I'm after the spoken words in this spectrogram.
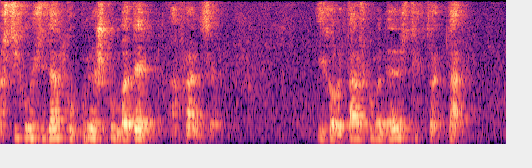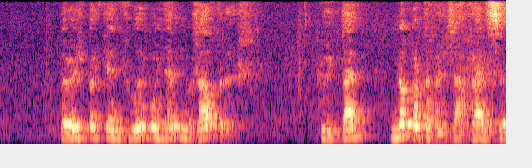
estic considerat com un excombatent a França i com a tals combatents estic tractat. Però és perquè ens ho hem guanyat nosaltres lluitant no per defensar França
